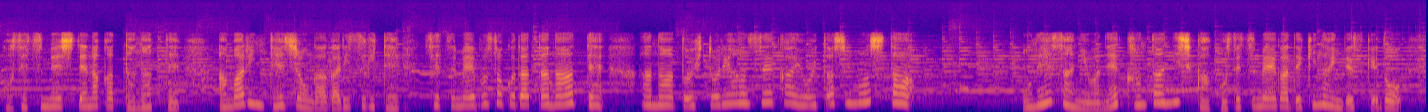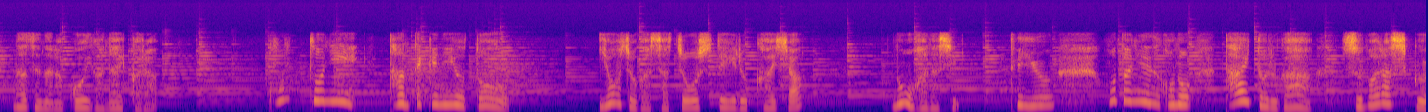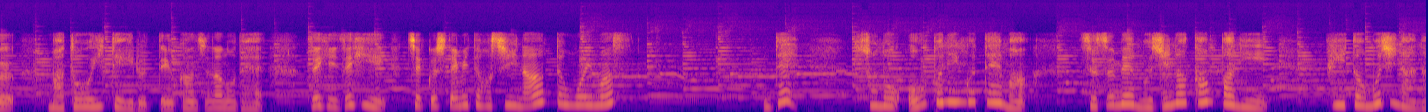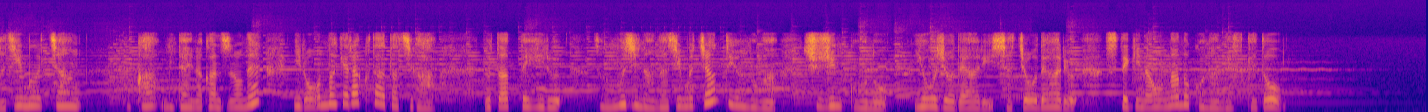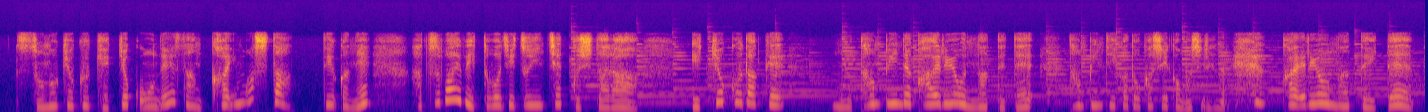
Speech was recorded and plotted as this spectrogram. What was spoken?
ご説明してなかったなってあまりにテンションが上がりすぎて説明不足だったなってあの後一人反省会をいたしました。お姉さんにはね簡単にしかご説明ができないんですけどなぜなら語彙がないから。本当に端的に言うと幼女が社長している会社のお話っていう本当にねこのタイトルが素晴らしく的を射ているっていう感じなのでぜひぜひチェックしてみてほしいなって思います。でそのオープニングテーマ「すずめ無地なカンパニー」ピート無地ななじむちゃん他みたいな感じのねいろんなキャラクターたちが歌っているその無地ななじむちゃんっていうのが主人公の幼女であり社長である素敵な女の子なんですけどその曲結局お姉さん買いましたっていうかね発売日当日にチェックしたら1曲だけもう単品で買えるようになってて単品って言い方おかしいかもしれない。買えるようになっていて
